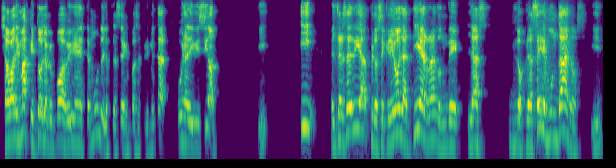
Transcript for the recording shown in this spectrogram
ya vale más que todo lo que puedas vivir en este mundo y los placeres que puedas experimentar. Una división. Y, y el tercer día, pero se creó la tierra donde las, los placeres mundanos y,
